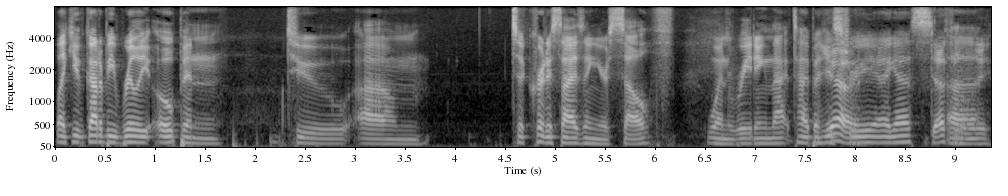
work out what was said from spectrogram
Like you've got to be really open to um, to criticizing yourself when reading that type of Yeah, history. I guess Uh, Definitely.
